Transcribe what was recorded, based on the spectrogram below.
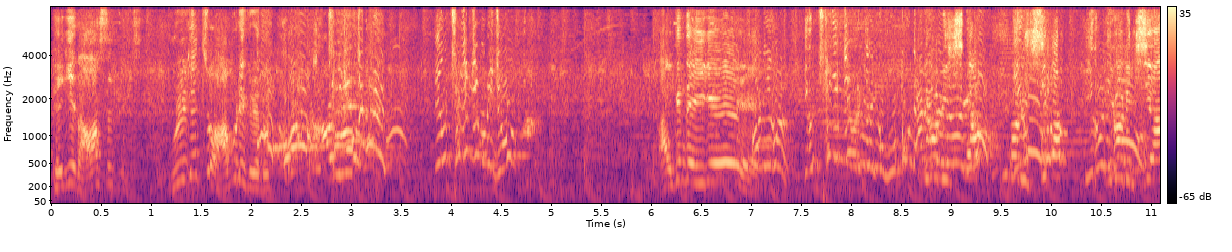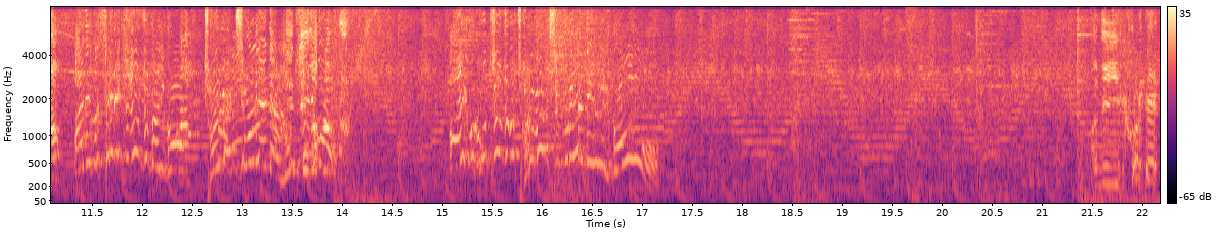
백이 나왔을 때 울겠죠. 아무리 그래도. 어, 책임지불! 이거 책임지불이죠? 아니 근데 이게 아니 이거 이거 책임지불입니다 이거 운동 나가는 이거 리치야? 이거 리치야? 이거 이거 리치야? 아니 이거 세리트 선수가 이거 절반 지불해야 돼 선수가 아 이거 로치 선수가 절반 아니 이거를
